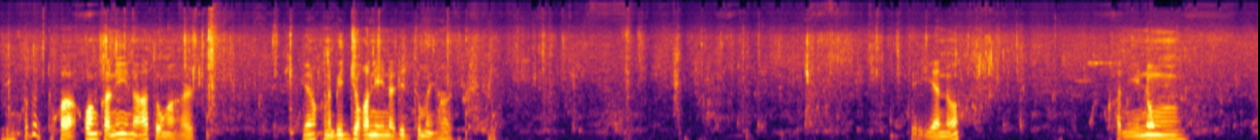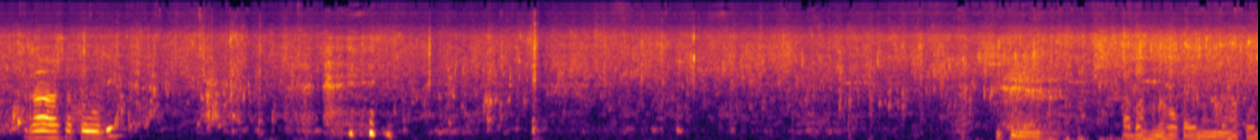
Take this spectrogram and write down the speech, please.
Hindi ko dito ka kuang kanina ato nga heart. Yan ako na video kanina dito may heart. Okay, yan oh. Kaninong Ra sa tubig. Yun. Habang hinuhukay ng mga hapon,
